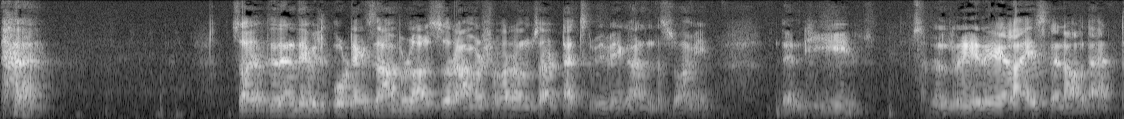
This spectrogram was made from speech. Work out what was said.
so then they will quote example also Rameshwaramsa touched Vivekananda Swami. Then he suddenly realized and all that.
